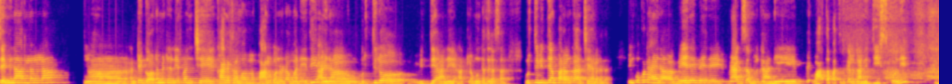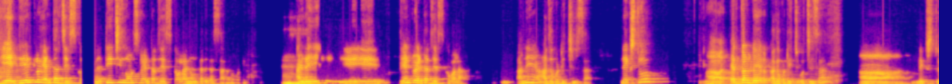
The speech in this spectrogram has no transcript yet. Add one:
సెమినార్లల్లా అంటే గవర్నమెంట్ నిర్వహించే కార్యక్రమాల్లో పాల్గొనడం అనేది ఆయన వృత్తిలో విద్య అనే అట్లా ఉంటది కదా సార్. వృత్తి విద్య పరంగా చేయాలి కదా. ఇంకొకటి ఆయన వేరే వేరే మ్యాగజైన్లు కానీ వార్తాపత్రికలు కానీ తీసుకొని ఏ దేంట్లో ఎంటర్ చేసుకో టీచింగ్ నోట్స్లో ఎంటర్ చేసుకోవాలని ఉంటది కదా సార్ అదొకటి. ఆయన ఏ ఏ దేంట్లో ఎంటర్ చేసుకోవాలా? అని అదొకటి ఇచ్చింది సార్. నెక్స్ట్ ఎర్గల్ డేర్ అదొకటి వచ్చింది సార్. నెక్స్ట్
